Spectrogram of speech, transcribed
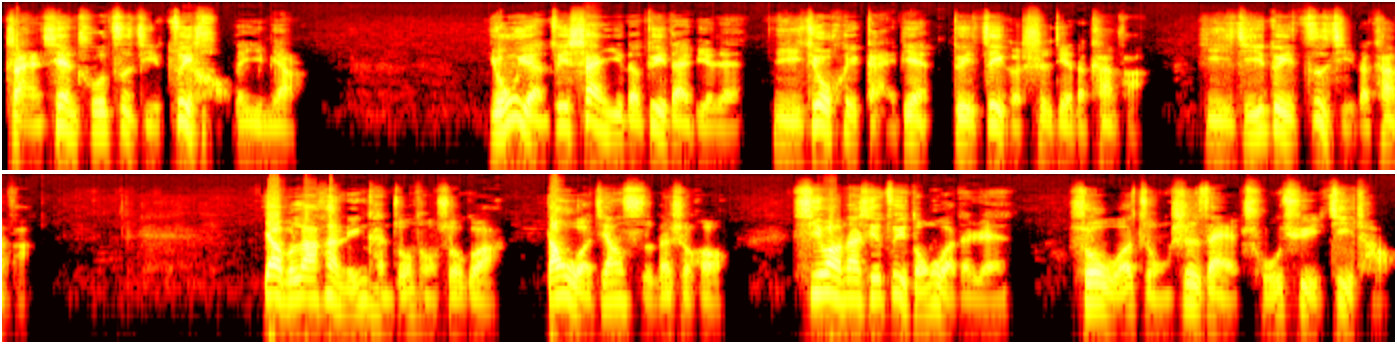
展现出自己最好的一面，永远最善意的对待别人，你就会改变对这个世界的看法，以及对自己的看法。亚伯拉罕·林肯总统说过：“啊，当我将死的时候，希望那些最懂我的人。”说我总是在除去蓟草，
